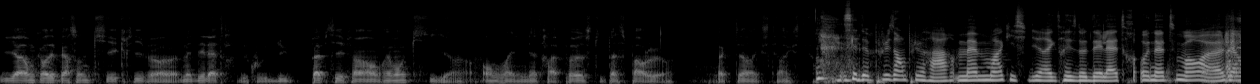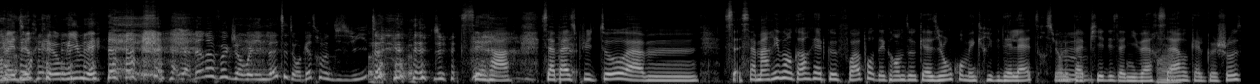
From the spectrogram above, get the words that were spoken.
il y a encore des personnes qui écrivent, euh, mettent des lettres, du coup, du papier, enfin, vraiment qui euh, envoient une lettre à la poste, qui passe par le, le facteur, etc., etc. C'est de plus en plus rare. Même moi qui suis directrice de des lettres, honnêtement, euh, j'aimerais dire que oui, mais La dernière fois que j'ai envoyé une lettre, c'était en 98. Je- c'est rare. Ça passe plutôt. euh, ça ça m'arrive encore quelques fois pour des grandes occasions qu'on m'écrive des lettres sur le Mm. papier, des anniversaires ou quelque chose.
